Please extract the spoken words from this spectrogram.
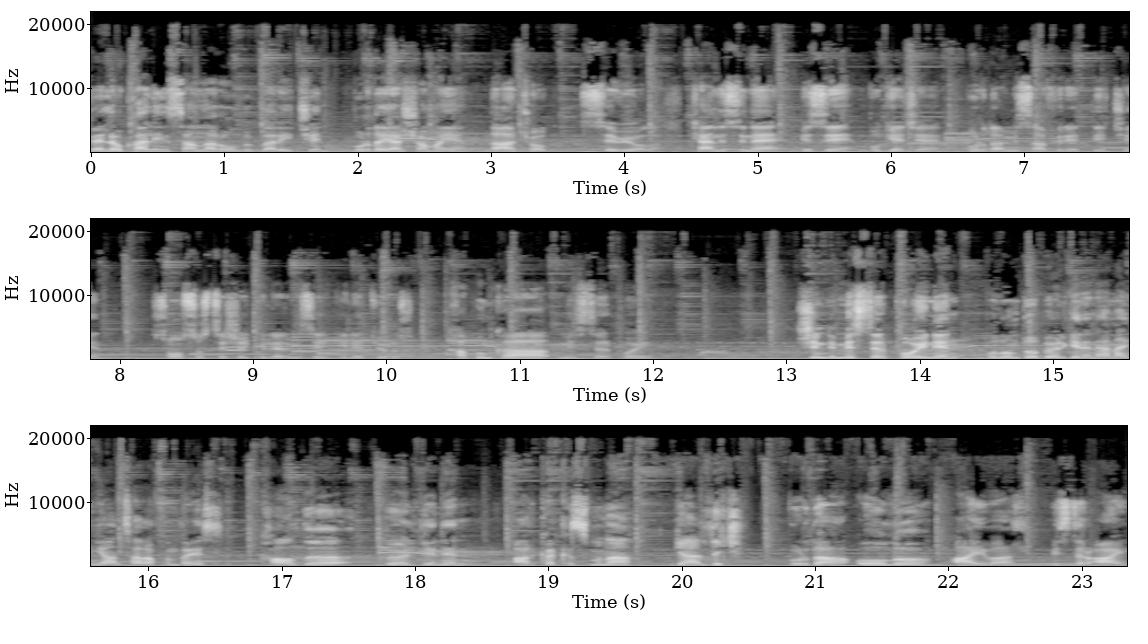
ve lokal insanlar oldukları için burada yaşamayı daha çok seviyorlar. Kendisine bizi bu gece burada misafir ettiği için sonsuz teşekkürlerimizi iletiyoruz. Kapunka Mr. Poi. Şimdi Mr. Poi'nin bulunduğu bölgenin hemen yan tarafındayız. Kaldığı bölgenin arka kısmına geldik. Burada oğlu Ay var. Mr. Ay.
